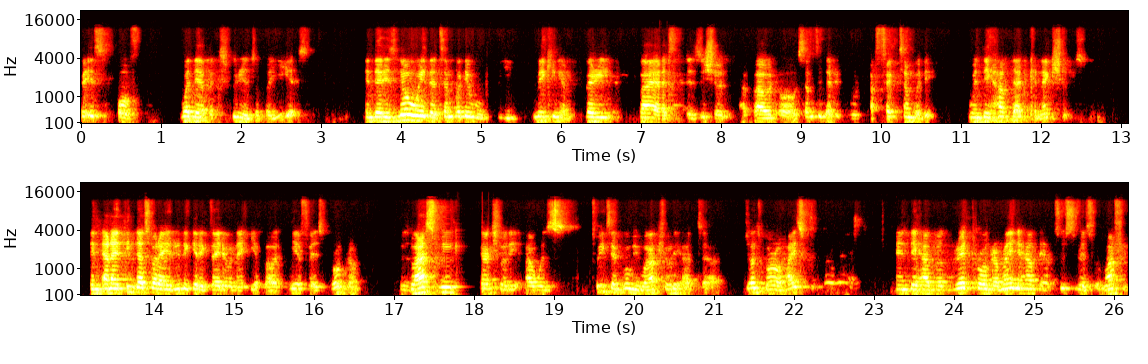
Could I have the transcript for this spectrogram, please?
based off what they have experienced over years. And there is no way that somebody will be making a very biased decision about or something that it would affect somebody when they have that connections. And, and I think that's what I really get excited when I hear about EFS program. Because last week, actually, I was, two weeks ago, we were actually at uh, Jonesboro High School. And they have a great program. Right now, they have two students from Africa.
